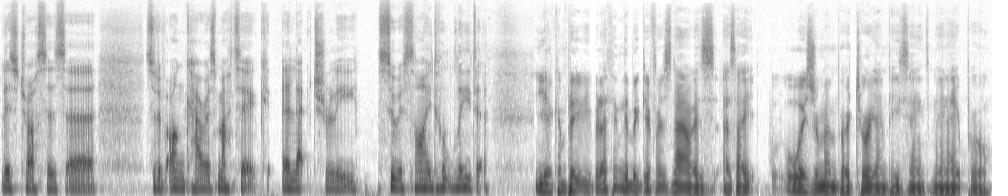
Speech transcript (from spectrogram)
Liz Truss as a sort of uncharismatic, electorally suicidal leader. Yeah, completely. But I think the big difference now is, as I always remember a Tory MP saying to me in April,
